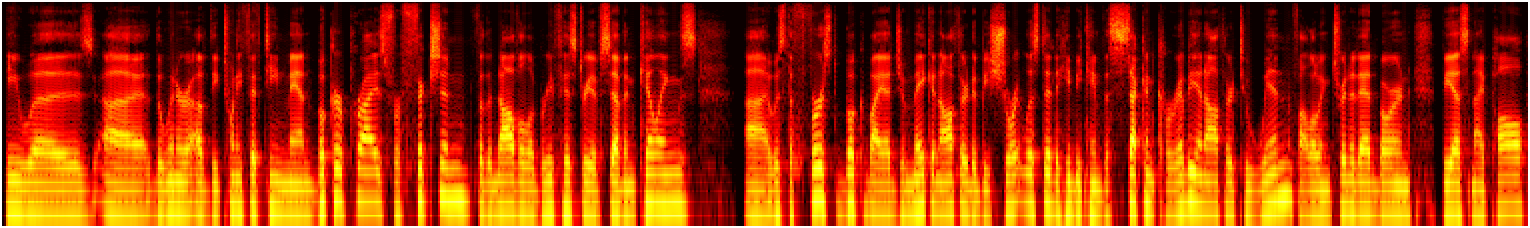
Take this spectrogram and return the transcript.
He was uh, the winner of the 2015 Man Booker Prize for fiction for the novel A Brief History of Seven Killings. Uh, it was the first book by a Jamaican author to be shortlisted. He became the second Caribbean author to win, following Trinidad born V.S. Naipaul.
